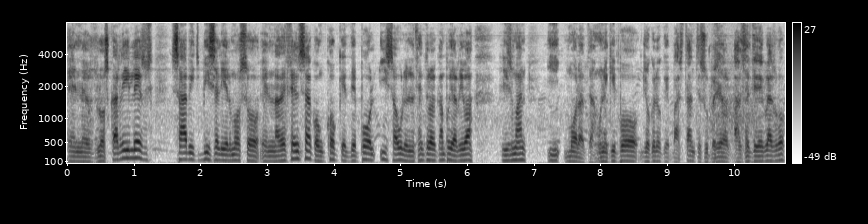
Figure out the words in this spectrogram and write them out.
en los, carriles, Savic, Bissell y Hermoso en la defensa, con Coque, De Paul y Saúl en el centro del campo y arriba Griezmann y Morata. Un equipo yo creo que bastante superior al Celtic de Glasgow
